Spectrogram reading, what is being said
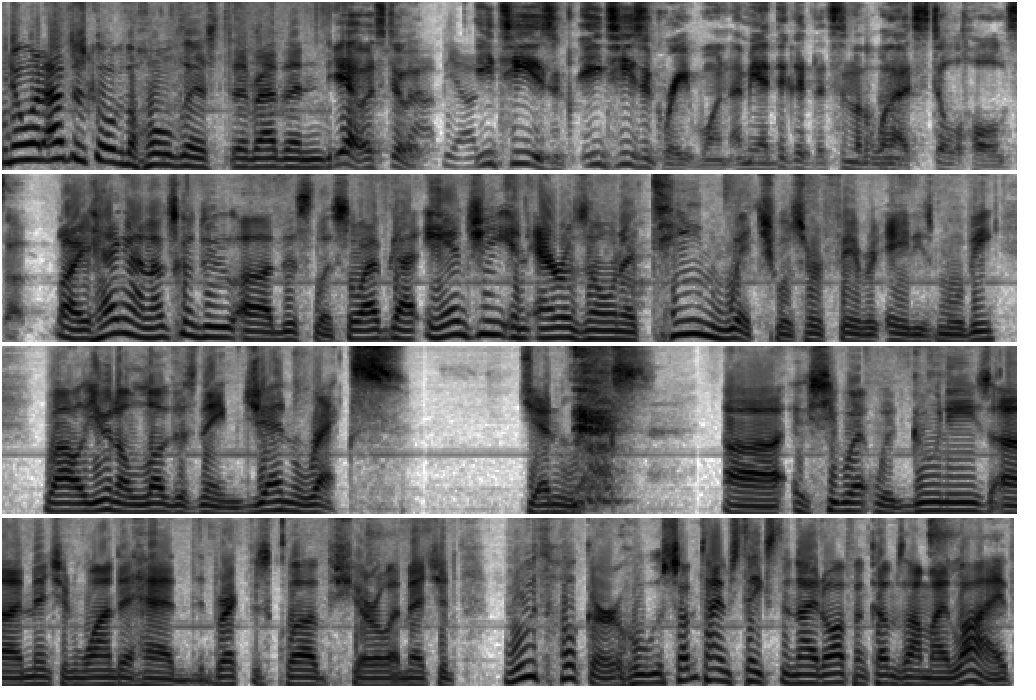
You know what? I'll just go over the whole list uh, rather than. Yeah, let's do it. Yeah. ET is a, ET is a great one. I mean, I think that's another one that still holds up. All right, hang on. I'm just going to do uh, this list. So I've got Angie in Arizona. Teen Witch was her favorite 80s movie. Well, you're going to love this name Jen Rex. Jen Rex. Uh, she went with Goonies. Uh, I mentioned Wanda had The Breakfast Club. Cheryl, I mentioned. Ruth Hooker, who sometimes takes the night off and comes on my live.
